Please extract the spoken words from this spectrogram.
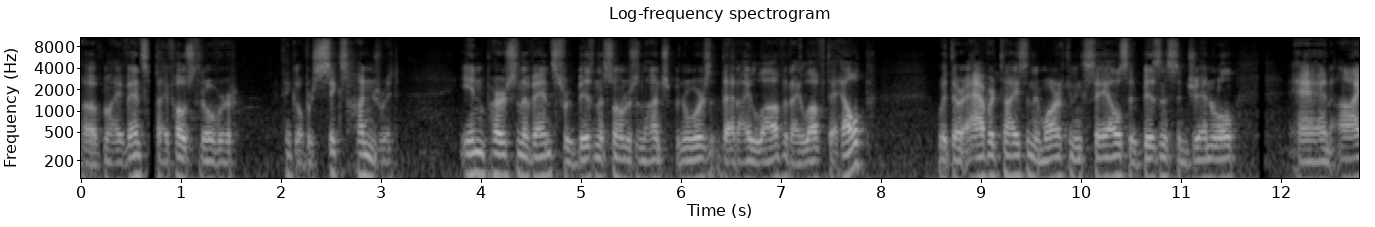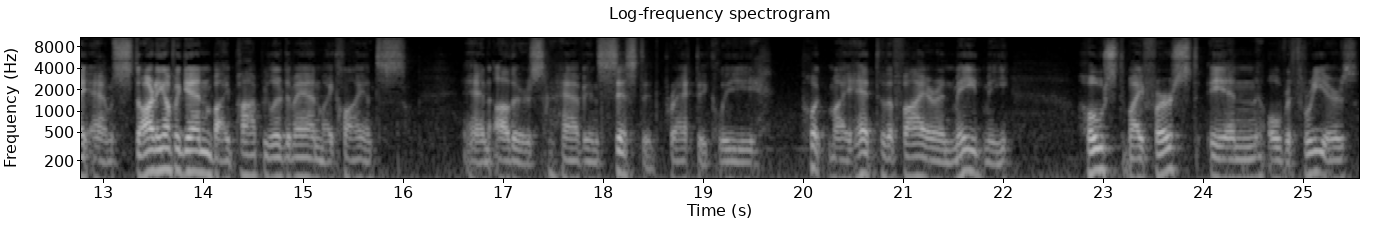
of my events. I've hosted over, I think, over 600 in person events for business owners and entrepreneurs that I love and I love to help with their advertising, their marketing, sales, their business in general. And I am starting up again by popular demand. My clients and others have insisted, practically put my head to the fire and made me host my first in over three years,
